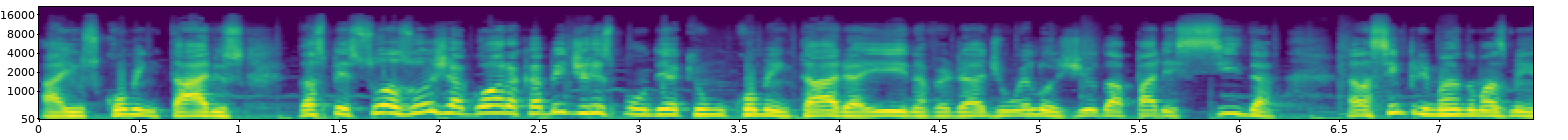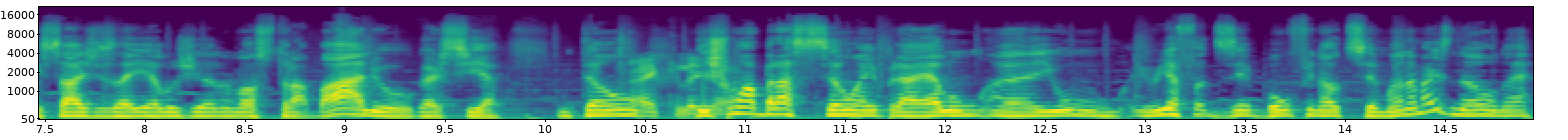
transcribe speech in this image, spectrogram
aí os comentários das pessoas. Hoje, agora, acabei de responder aqui um comentário aí, na verdade, um elogio da Aparecida. Ela sempre manda umas mensagens aí elogiando o nosso trabalho, Garcia. Então, Ai, deixa um abração aí pra ela. Um, um, eu ia dizer bom final de semana, mas não, né?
